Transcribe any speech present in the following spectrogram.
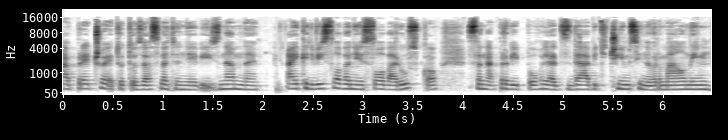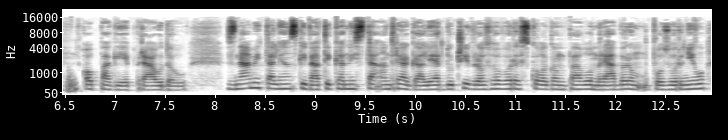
A prečo je toto zasvetenie významné? Aj keď vyslovenie slova Rusko sa na prvý pohľad zdá byť čím si normálnym, opak je pravdou. Známy talianský vatikanista Andrea Galiarducci v rozhovore s kolegom Pavlom Ráborom upozornil,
